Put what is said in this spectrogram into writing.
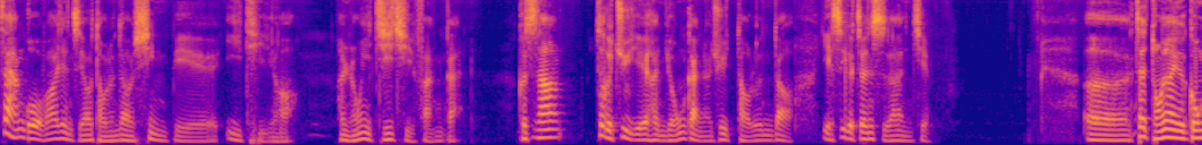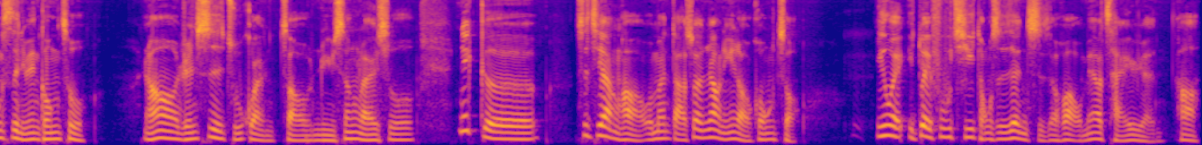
在韩国我发现只要讨论到性别议题哈，很容易激起反感。可是他这个剧也很勇敢的去讨论到，也是一个真实案件。呃，在同样一个公司里面工作，然后人事主管找女生来说，那个是这样哈，我们打算让你老公走，因为一对夫妻同时任职的话，我们要裁人啊，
